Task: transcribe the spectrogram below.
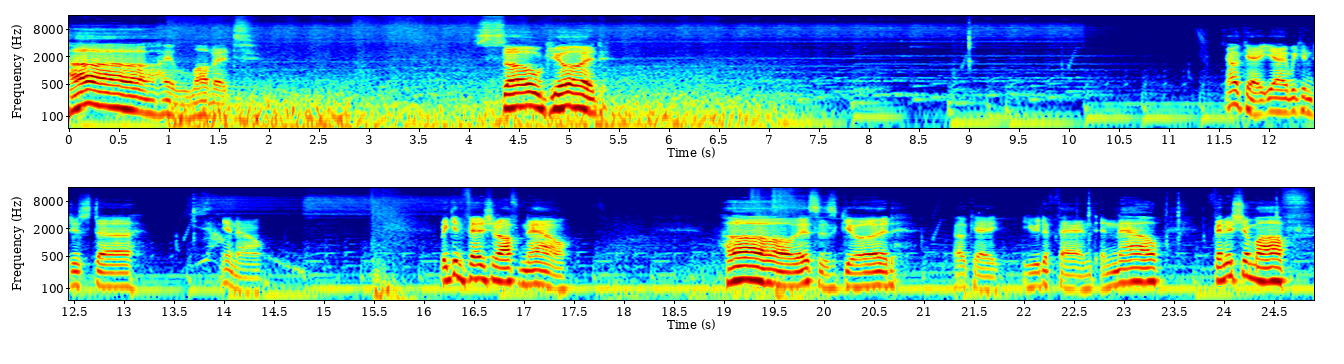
I love it. So good. Okay, yeah, we can just, uh, you know. We can finish it off now. Oh, this is good. Okay, you defend. And now, finish him off.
